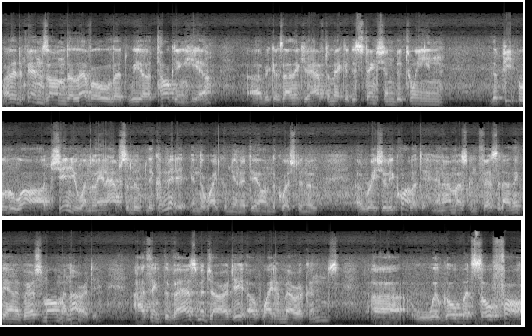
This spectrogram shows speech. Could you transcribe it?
Well, it depends on the level that we are talking here, uh, because I think you have to make a distinction between the people who are genuinely and absolutely committed in the white community on the question of, of racial equality. And I must confess that I think they are in a very small minority. I think the vast majority of white Americans uh, will go but so far.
